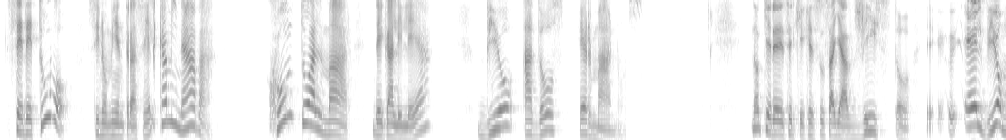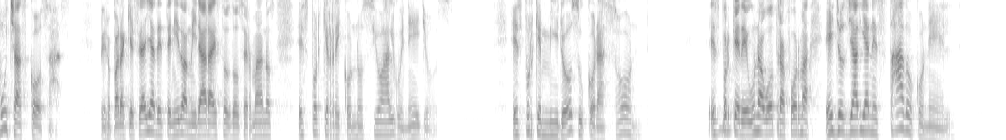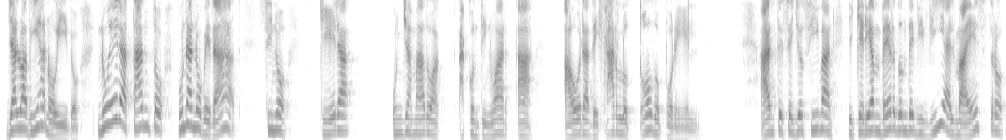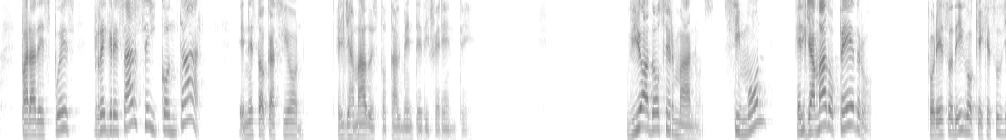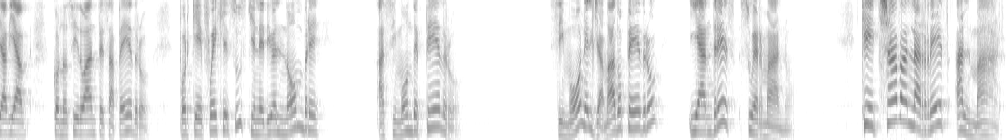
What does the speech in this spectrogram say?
se detuvo, sino mientras él caminaba junto al mar de Galilea, vio a dos hermanos. No quiere decir que Jesús haya visto, él vio muchas cosas, pero para que se haya detenido a mirar a estos dos hermanos es porque reconoció algo en ellos, es porque miró su corazón, es porque de una u otra forma ellos ya habían estado con Él. Ya lo habían oído. No era tanto una novedad, sino que era un llamado a, continuar, a ahora dejarlo todo por Él. Antes ellos iban y querían ver dónde vivía el Maestro para después regresarse y contar. En esta ocasión, el llamado es totalmente diferente vio a dos hermanos, Simón, el llamado Pedro. Por eso digo que Jesús ya había conocido antes a Pedro, porque fue Jesús quien le dio el nombre a Simón de Pedro. Simón, el llamado Pedro, y Andrés, su hermano, que echaban la red al mar,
